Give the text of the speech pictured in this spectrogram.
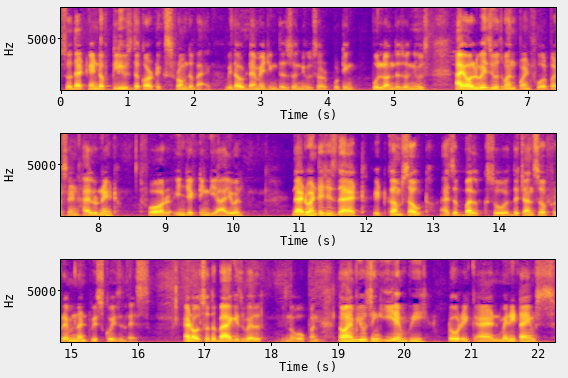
so that kind of cleaves the cortex from the bag without damaging the zonules or putting pull on the zonules i always use 1.4% hyaluronate for injecting the IOL the advantage is that it comes out as a bulk so the chance of remnant visco is less. And also the bag is well you know open. Now i am using emv toric and many times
